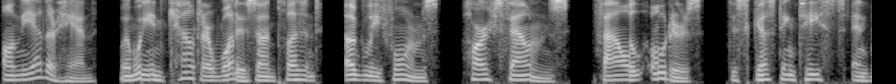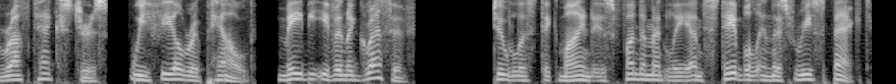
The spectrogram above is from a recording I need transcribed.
On the other hand, when we encounter what is unpleasant, ugly forms, harsh sounds, foul odors, disgusting tastes and rough textures, we feel repelled, maybe even aggressive. Dualistic mind is fundamentally unstable in this respect.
